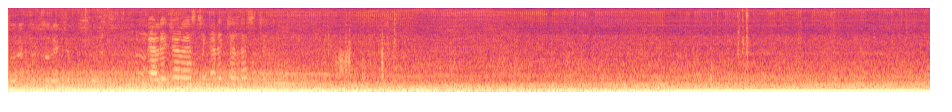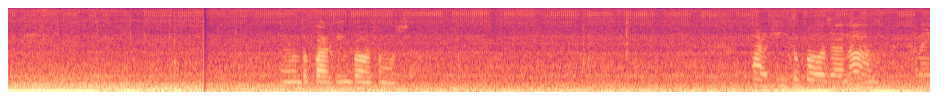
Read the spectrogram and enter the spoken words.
চলে আসছে, চলে আসছে, চলে আসছে। গাড়ি চলে আসছে গাড়ি চলে আসছে এখন তো পার্কিং পাওয়া সমস্যা পার্কিং তো পাওয়া যায় না এখানে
